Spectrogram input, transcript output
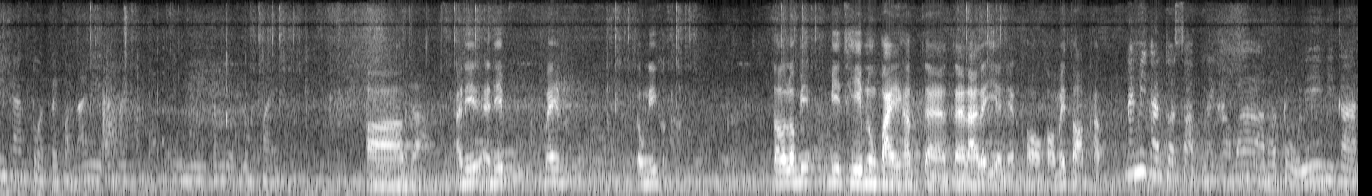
มีการตรวจไปก่อนหน้านี้บ้างไหมคะถึงมีตำรวจลงไป อ่าอันนี้อันนี้ไม่ตรงนี้ เราเรามีมีทีมลงไปครับ แต่แต่รายละเอียดเนี่ยขอขอไม่ตอบครับได้มีการตรวจสอบไหมคะว่ารถหรูนี่มีการ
